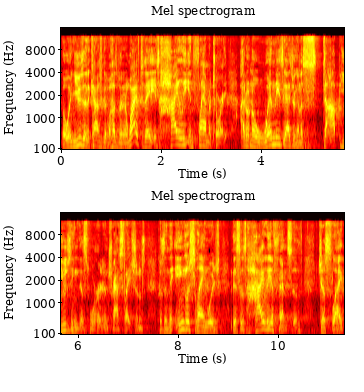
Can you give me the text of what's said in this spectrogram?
But when you use it in the context of a husband and wife today, it's highly inflammatory. I don't know when these guys are going to stop using this word in translations, because in the English language, this is highly offensive, just like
